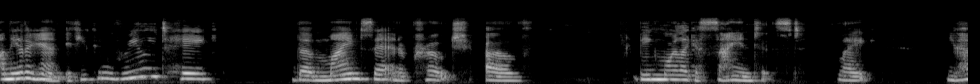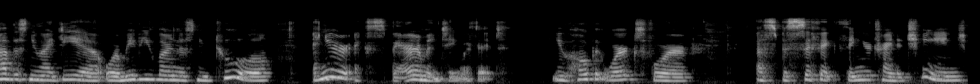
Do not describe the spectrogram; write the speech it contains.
On the other hand, if you can really take the mindset and approach of being more like a scientist, like you have this new idea, or maybe you learn this new tool and you're experimenting with it. You hope it works for a specific thing you're trying to change,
